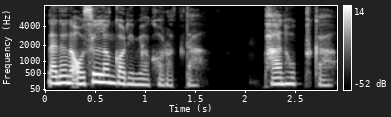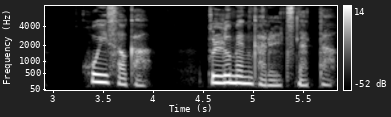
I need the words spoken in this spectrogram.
나는 어슬렁거리며 걸었다. 반호프가, 호이서가, 블루맨가를 지났다.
